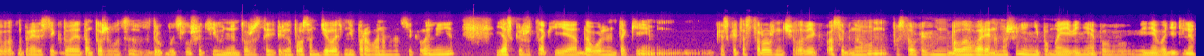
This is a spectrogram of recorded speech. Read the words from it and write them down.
вот, например, если кто там тоже вот вдруг будет слушать, и у него тоже стоит перед вопросом, делать мне права на мотоцикл или нет, я скажу так, я довольно-таки, как сказать, осторожный человек, особенно после того, как у меня была авария на машине, не по моей вине, а по вине водителя,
